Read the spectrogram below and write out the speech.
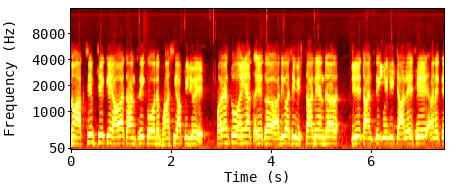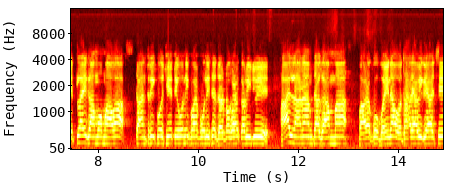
નો આક્ષેપ છે કે આવા તાંત્રિકોને ફાંસી આપવી જોઈએ. પરંતુ અહીંયા એક આદિવાસી વિસ્તારની અંદર જે તાંત્રિક વિધિ ચાલે છે અને કેટલાય ગામોમાં આવા તાંત્રિકો છે, તેઓની પણ પોલીસે ધરપકડ કરવી જોઈએ. હાલ નાના અમથા ગામમાં બાળકો ભયના વધારે આવી ગયા છે,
